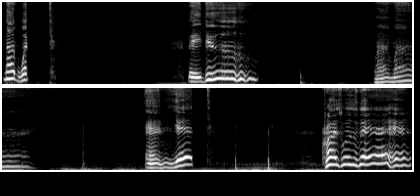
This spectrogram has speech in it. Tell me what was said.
not what they do. My mind. And yet, Christ was there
